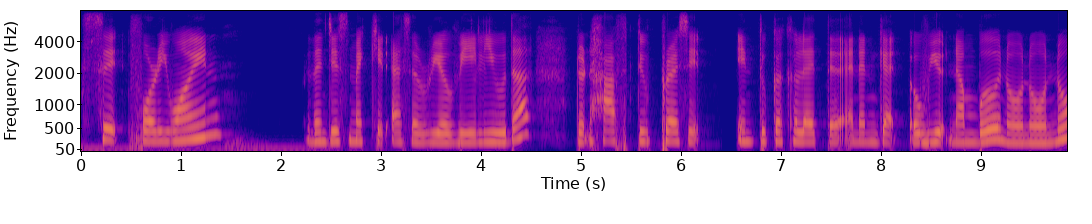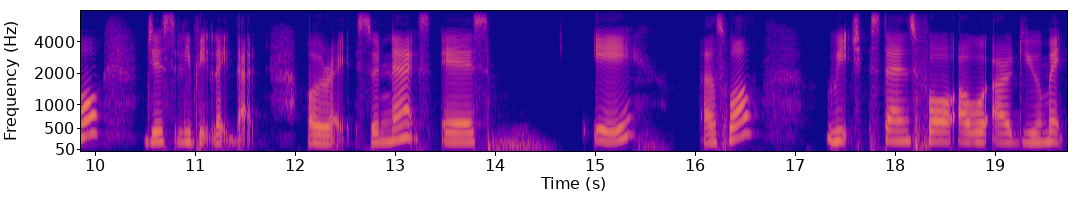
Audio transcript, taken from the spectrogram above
set 41 then just make it as a real value dah. Don't have to press it into calculator and then get a weird number. No no no. Just leave it like that. Alright so next is a as well which stands for our argument.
